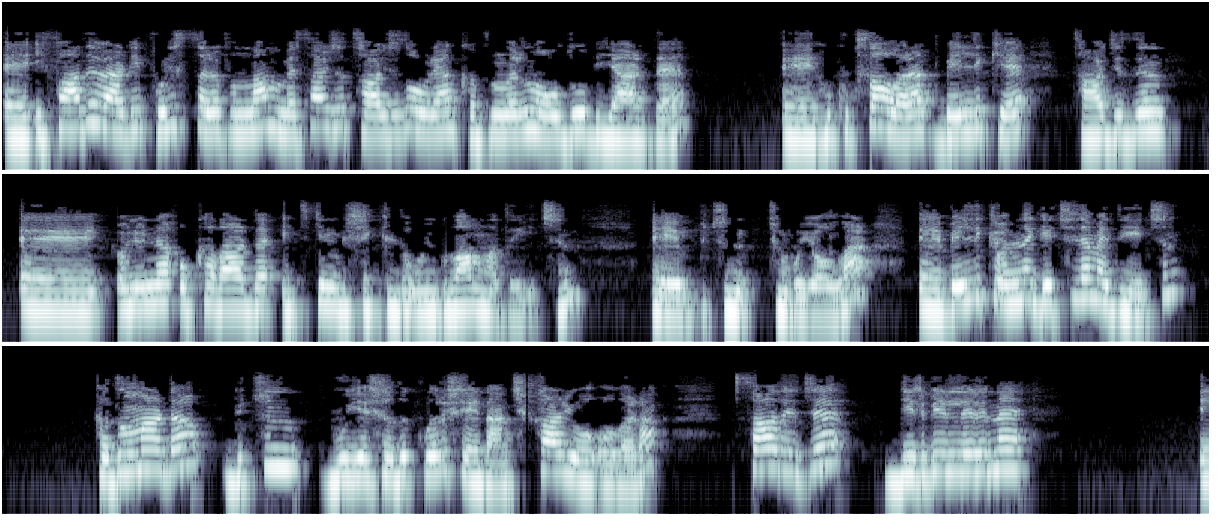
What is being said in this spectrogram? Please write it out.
e, ifade verdiği polis tarafından mesajla tacize uğrayan kadınların olduğu bir yerde e, hukuksal olarak belli ki tacizin e, önüne o kadar da etkin bir şekilde uygulanmadığı için e, bütün tüm bu yollar e, belli ki önüne geçilemediği için kadınlar da bütün bu yaşadıkları şeyden çıkar yol olarak sadece birbirlerine e,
